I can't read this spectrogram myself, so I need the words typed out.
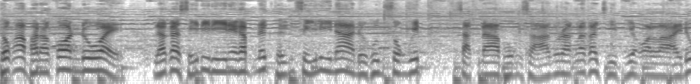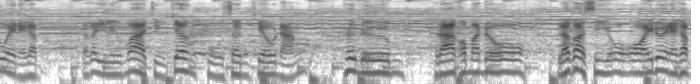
ชกอาพารากอนด้วย แล้วก็สีดีๆนะครับนึกถึงสีลีน่าโดยคุณทรงวิทย์ศักดาพงษานุรักษ์แล้วก็ชีเพียออนไลน์ด้วยนะครับแล้วก็อย่าลืมว่าจิงเจิ้งปู่เซินเคียวหนังเครื่องดื่ม ราคอมมานโด แล้วก็ซีโอออยด้วยนะครับ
